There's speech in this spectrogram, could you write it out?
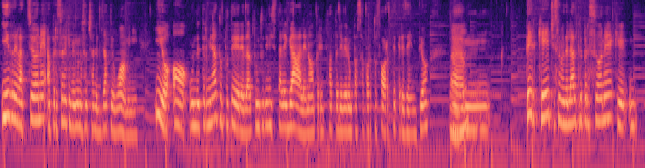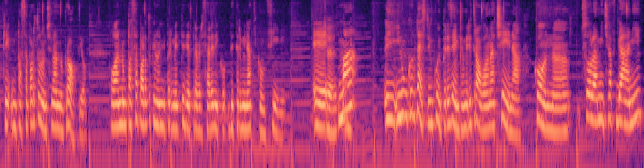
in relazione a persone che vengono socializzate uomini. Io ho un determinato potere dal punto di vista legale, no? per il fatto di avere un passaporto forte, per esempio, mm-hmm. um, perché ci sono delle altre persone che, che, un passaporto non ce l'hanno proprio o hanno un passaporto che non gli permette di attraversare co- determinati confini. E, certo. Ma in un contesto in cui, per esempio, mi ritrovo a una cena con eh, solo amici afghani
